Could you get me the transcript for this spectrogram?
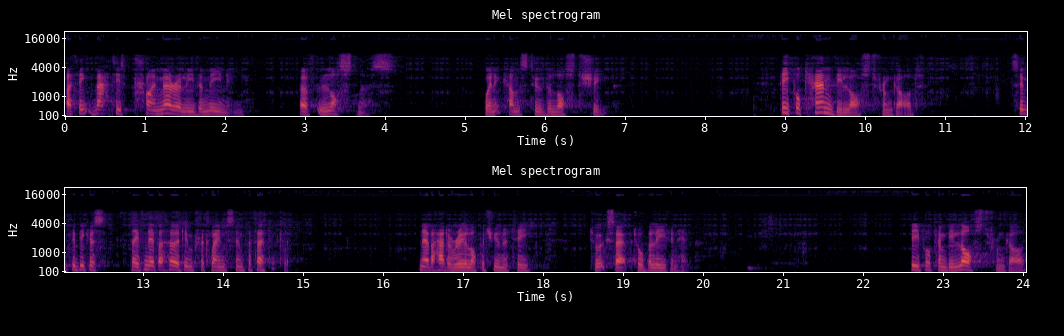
I think that is primarily the meaning of lostness when it comes to the lost sheep. People can be lost from God simply because they've never heard him proclaimed sympathetically, never had a real opportunity to accept or believe in him. People can be lost from God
